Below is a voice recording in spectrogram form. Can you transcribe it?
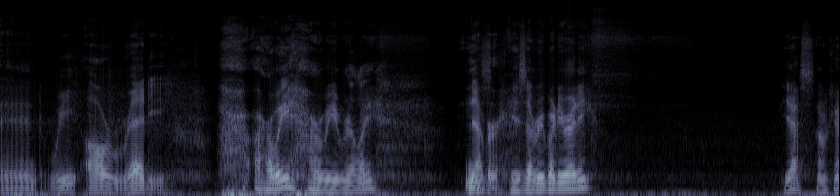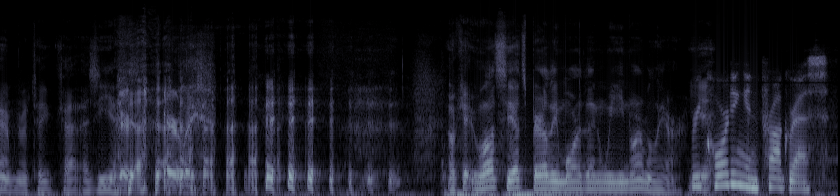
And we are ready. Are we? Are we really? Never. Is, is everybody ready? Yes. Okay. I'm going to take that as a yes. Barely. Okay. Well, see, that's barely more than we normally are. Recording in progress.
